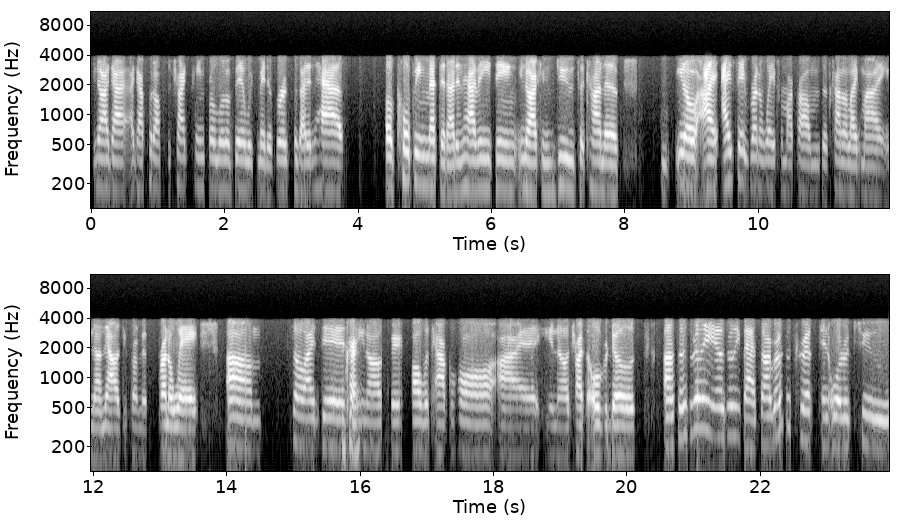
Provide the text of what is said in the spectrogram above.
you know, I got I got put off the track team for a little bit, which made it worse because I didn't have a coping method. I didn't have anything, you know, I can do to kind of you know, I I say run away from my problems. It's kind of like my you know analogy from it, run away. Um, so I did. Okay. You know, I was very involved with alcohol. I you know tried to overdose. Uh, so it's really it was really bad. So I wrote the script in order to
